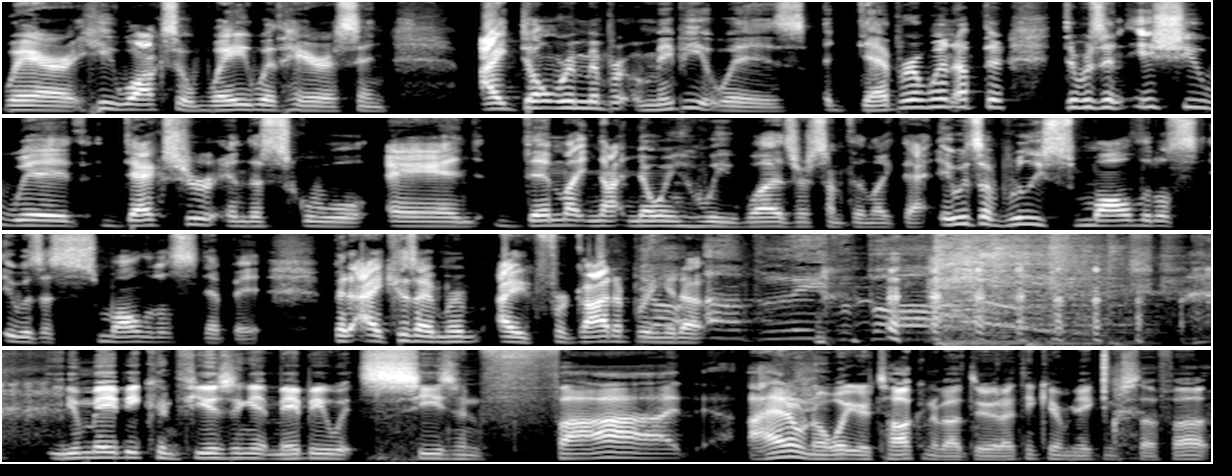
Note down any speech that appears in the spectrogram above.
where he walks away with Harrison." I don't remember. or Maybe it was Deborah went up there. There was an issue with Dexter in the school and them like not knowing who he was or something like that. It was a really small little. It was a small little snippet, but I because I rem- I forgot to bring it up. You may be confusing it maybe with season five. I don't know what you're talking about, dude. I think you're making stuff up.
